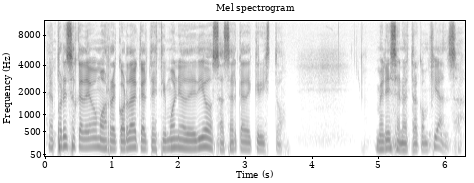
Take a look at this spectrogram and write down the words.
Es por eso que debemos recordar que el testimonio de Dios acerca de Cristo merece nuestra confianza.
